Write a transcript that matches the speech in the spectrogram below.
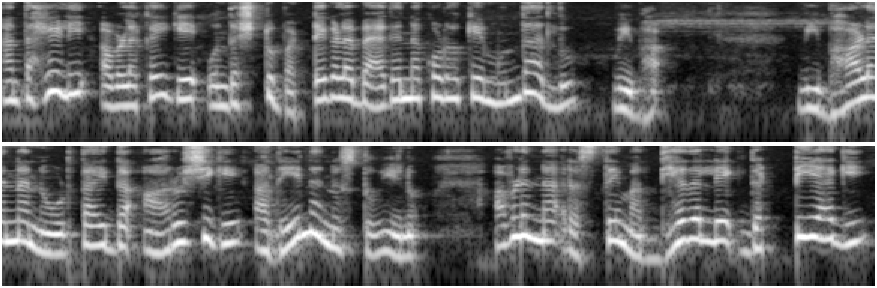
ಅಂತ ಹೇಳಿ ಅವಳ ಕೈಗೆ ಒಂದಷ್ಟು ಬಟ್ಟೆಗಳ ಬ್ಯಾಗನ್ನು ಕೊಡೋಕೆ ಮುಂದಾದ್ಲು ವಿಭಾ. ವಿಭಾಳನ್ನು ನೋಡ್ತಾ ಇದ್ದ ಆರುಷಿಗೆ ಅದೇನನ್ನಿಸ್ತು ಏನೋ. ಅವಳನ್ನು ರಸ್ತೆ ಮಧ್ಯದಲ್ಲೇ ಗಟ್ಟಿಯಾಗಿ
